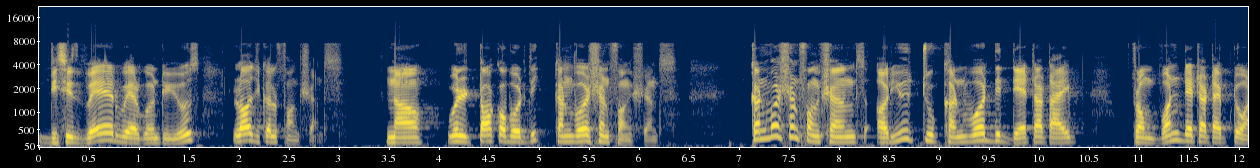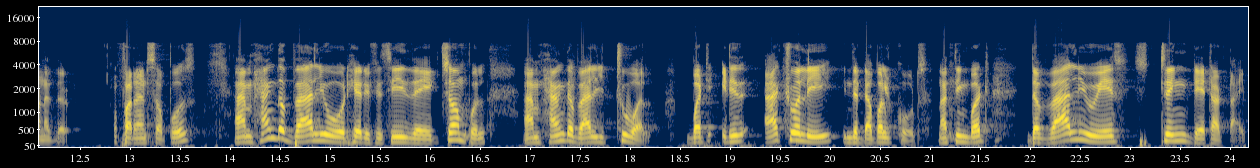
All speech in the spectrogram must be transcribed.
This is where we are going to use logical functions. Now we'll talk about the conversion functions. Conversion functions are used to convert the data type from one data type to another. For instance, suppose I'm having the value over here. If you see the example, I'm having the value 12 but it is actually in the double quotes nothing but the value is string data type.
